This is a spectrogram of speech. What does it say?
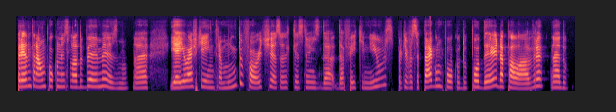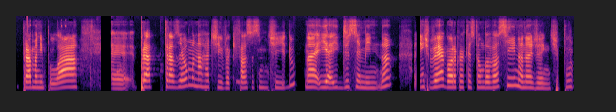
para entrar um pouco nesse lado B mesmo, né? E aí eu acho que entra muito forte essas questões da, da fake news, porque você pega um pouco do poder da palavra, né? Para manipular, é, para trazer uma narrativa que faça sentido, né? E aí dissemina. A gente vê agora com a questão da vacina, né, gente? Por,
